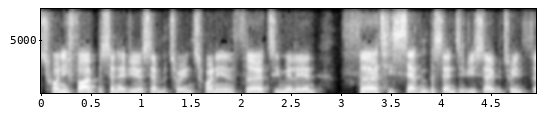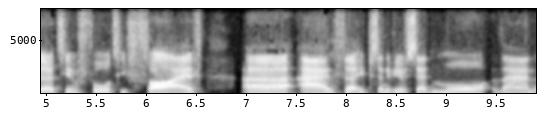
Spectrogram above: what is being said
25% of you have said between 20 and 30 million. 37% of you say between 30 and 45. Uh, and 30% of you have said more than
